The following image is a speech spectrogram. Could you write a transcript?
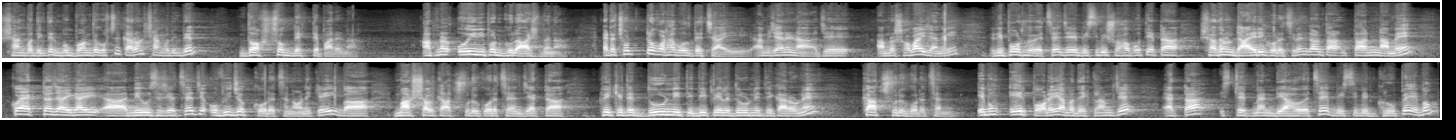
সাংবাদিকদের মুখ বন্ধ করছেন, কারণ সাংবাদিকদের দর্শক দেখতে পারে না। আপনার ওই রিপোর্টগুলো আসবে না। একটা ছোট্ট কথা বলতে চাই। আমি জানি না যে আমরা সবাই জানি রিপোর্ট হয়েছে যে বিসিবি সভাপতি একটা সাধারণ ডায়েরি করেছিলেন, কারণ তার- নামে কয়েকটা জায়গায় নিউজ এসেছে যে অভিযোগ করেছেন অনেকেই বা মার্শাল কাজ শুরু করেছেন যে একটা ক্রিকেটের দুর্নীতি বিপিএল দুর্নীতির কারণে কাজ শুরু করেছেন। এবং এরপরে আমরা দেখলাম যে একটা স্টেটমেন্ট দেওয়া হয়েছে বিসিবির গ্রুপে এবং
